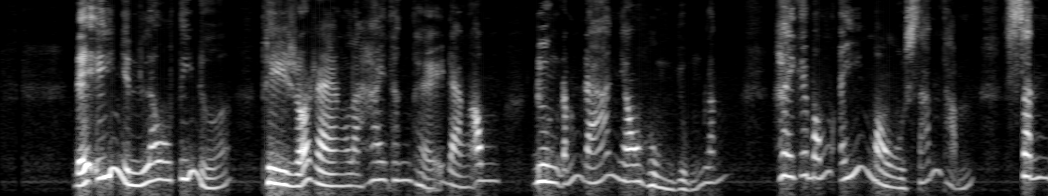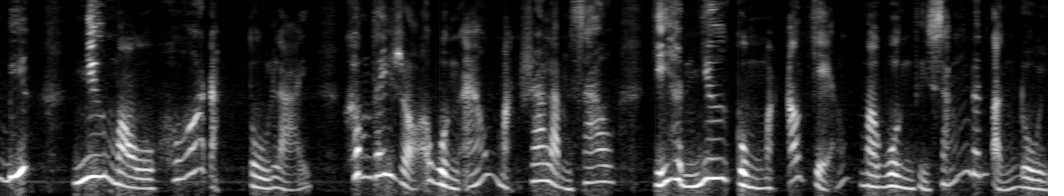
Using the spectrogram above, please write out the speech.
để ý nhìn lâu tí nữa thì rõ ràng là hai thân thể đàn ông đương đấm đá nhau hùng dũng lắm. Hai cái bóng ấy màu xám thẳm, xanh biếc như màu khó đặt tụi lại. Không thấy rõ quần áo mặc ra làm sao, chỉ hình như cùng mặc áo chẽn mà quần thì sắn đến tận đùi.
